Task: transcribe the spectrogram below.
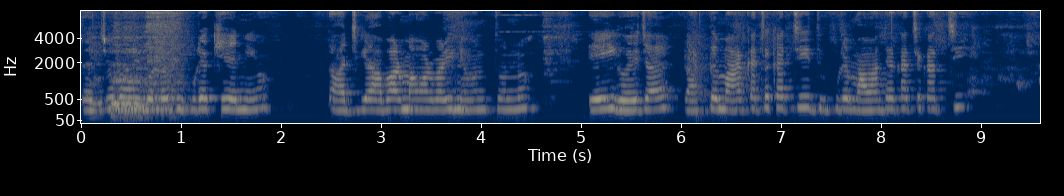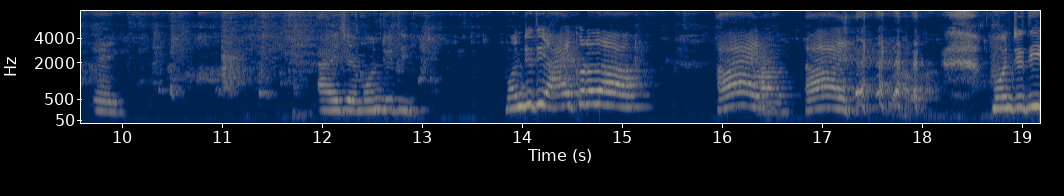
তা ছোটো মাই বলল, দুপুরে খেয়ে নিও। তা আজকে আবার মামার বাড়ি নেমন্তন্ন। এই হয়ে যায় রাত্রে মার কাছে খাচ্ছি, দুপুরে মামাদের কাছে খাচ্ছি। এই। এই যে মঞ্জুদি। মঞ্জুদি, আয় করে দাও। মঞ্জুদি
